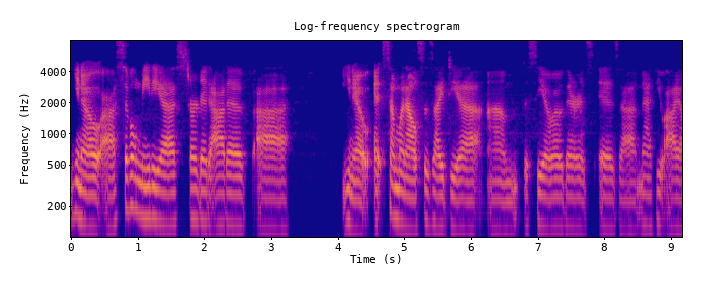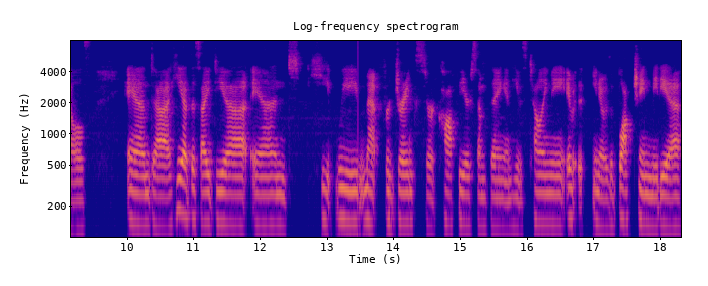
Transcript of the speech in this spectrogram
you know, uh, civil media started out of, uh, you know, at someone else's idea. Um, the COO there is, is uh, Matthew Iles. and uh, he had this idea, and he we met for drinks or coffee or something, and he was telling me, it, you know, it was a blockchain media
